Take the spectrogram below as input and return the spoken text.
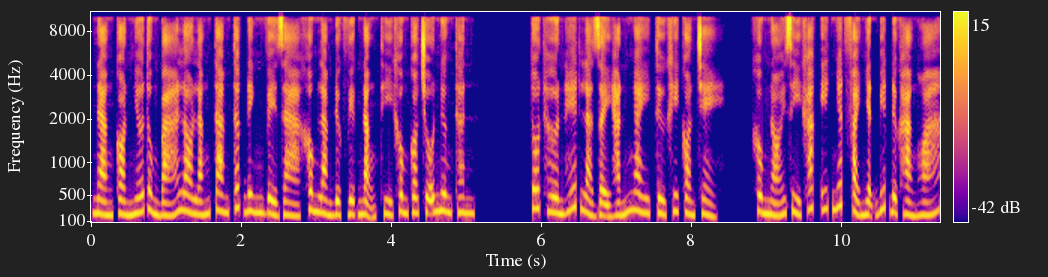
Nàng còn nhớ Tổng bá lo lắng tam tấc đinh về già không làm được việc nặng thì không có chỗ nương thân. Tốt hơn hết là dạy hắn ngay từ khi còn trẻ. Không nói gì khác ít nhất phải nhận biết được hàng hóa,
